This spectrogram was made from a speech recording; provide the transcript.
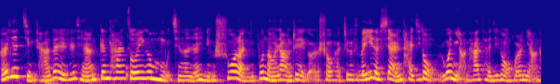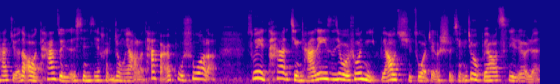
而且，警察在这之前跟他作为一个母亲的人已经说了，你不能让这个受害这个唯一的线人太激动。如果你让他太激动，或者你让他觉得哦，他嘴里的信息很重要了，他反而不说了。所以他警察的意思就是说，你不要去做这个事情，就是不要刺激这个人。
